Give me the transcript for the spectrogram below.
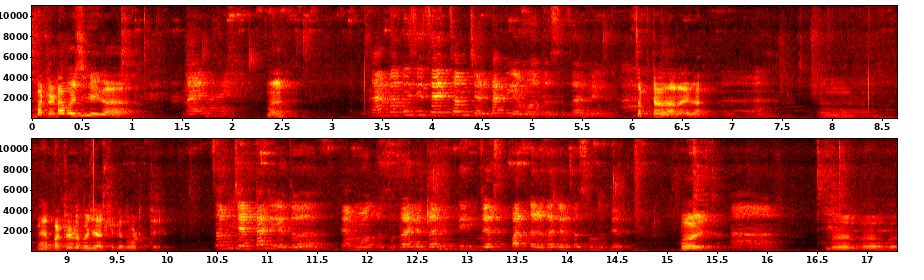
बटाटा भजी आहे का? नाही नाही. हं? कांदा भजीचा आहे चमच्याने टाकल्यामुळे तसं झालंय. चपटा झालाय का? अं, हं. नाही बटाटा भजी असले का वाटतंय? चमच्याने टाकले तो त्यामुळे तसं झालं तर ती जास्त पातळ झालं तसं होते होय? हा. बर बर बर.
